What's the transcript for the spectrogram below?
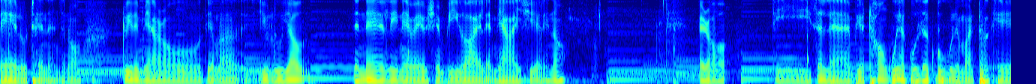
နည်းလို့ထင်တယ်ကျွန်တော်တွေ့သမျှတော့တင်မလားယူလူရောက်နည်းနည်းလေးနဲ့ပဲရုပ်ရှင်ပြီးသွားရလဲအများကြီးရှိရလေနော်အဲ့တော့ဒီဇက်လန်ပြီးတော့1999ခုနှစ်မှာထွက်ခဲ့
